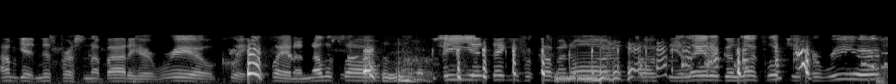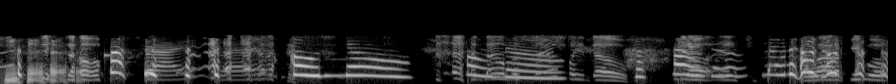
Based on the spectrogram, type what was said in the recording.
I'm getting this person up out of here real quick. I'm playing another song. See you. Thank you for coming on. Talk to you later. Good luck with your career. you know. right, right. Oh no. Oh no, no. but seriously though, Oh, you know, no. it's No, no, a lot of people.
